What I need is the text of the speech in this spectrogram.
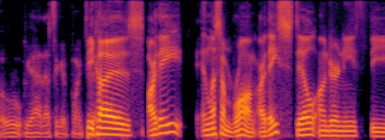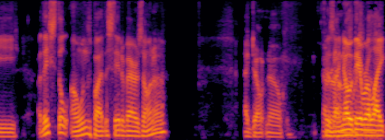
Oh, yeah, that's a good point. Too. Because are they, unless I'm wrong, are they still underneath the, are they still owned by the state of Arizona? I don't know Because I how know they were like,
